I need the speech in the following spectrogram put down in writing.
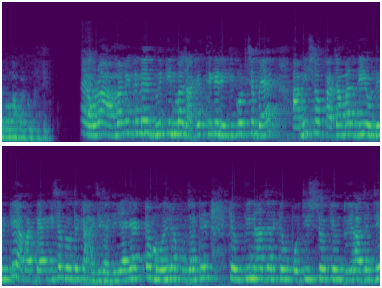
এবং আমার গুরুদেব হ্যাঁ ওরা আমার এখানে দুই, তিন মাস আগের থেকে রেডি করছে ব্যাগ আমি সব কাঁচামাল দিই ওদেরকে আবার ব্যাগ হিসাবে ওদেরকে হাজিরা দিই। এক একটা মহিলা পূজাতে কেউ তিন হাজার, কেউ পঁচিশশো, কেউ দুই হাজার, যে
